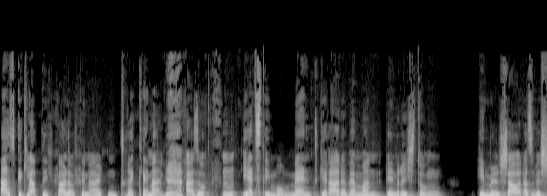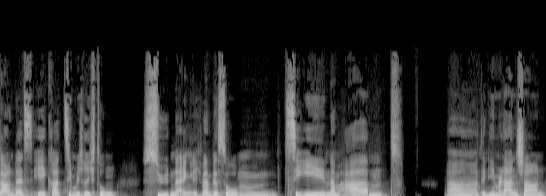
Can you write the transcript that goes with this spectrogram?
Hast geklappt, ich falle auf den alten Trick hinein. Also mh, jetzt im Moment gerade, wenn man in Richtung Himmel schaut, also wir schauen da jetzt eh gerade ziemlich Richtung Süden eigentlich, wenn wir so um 10 am Abend äh, den Himmel anschauen,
